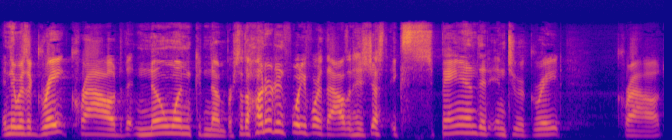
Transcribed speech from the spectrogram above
and there was a great crowd that no one could number. So the 144,000 has just expanded into a great crowd.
